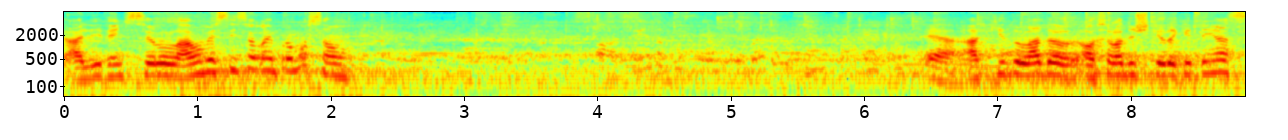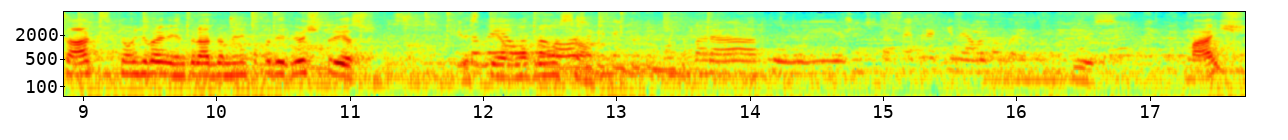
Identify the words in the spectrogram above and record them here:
ali vende celular, vamos ver se tem celular em promoção. Ó, 30%, 50%, 70%. É, aqui do lado, ao seu lado esquerdo aqui tem a Sax, que é onde vai entrar também para poder ver os preços. E Ver se também tem é alguma promoção. Barato e a gente tá sempre aqui nela também. Isso. Mas,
